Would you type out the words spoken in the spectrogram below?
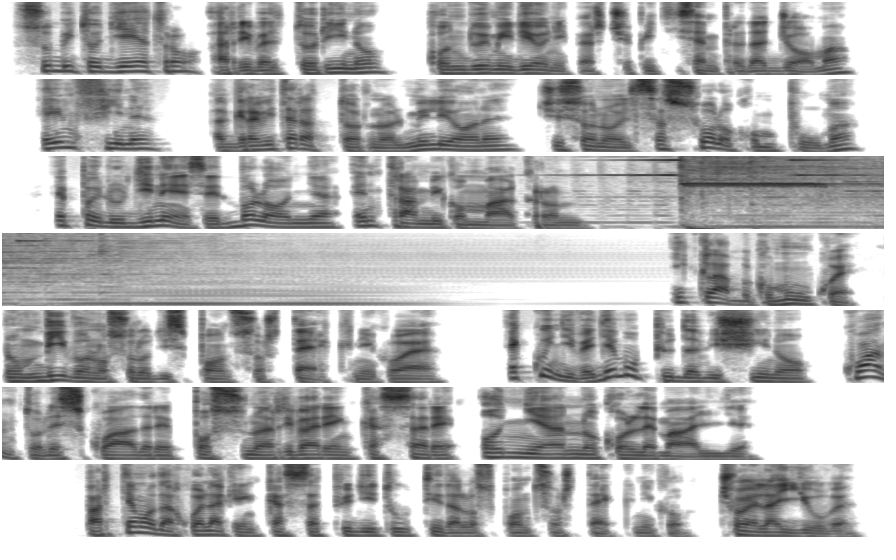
Subito dietro arriva il Torino con 2 milioni percepiti sempre da Gioma e infine a gravitare attorno al milione ci sono il Sassuolo con Puma e poi l'Udinese e il Bologna entrambi con Macron. I club comunque non vivono solo di sponsor tecnico, eh. E quindi vediamo più da vicino quanto le squadre possono arrivare a incassare ogni anno con le maglie. Partiamo da quella che incassa più di tutti dallo sponsor tecnico, cioè la Juve.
